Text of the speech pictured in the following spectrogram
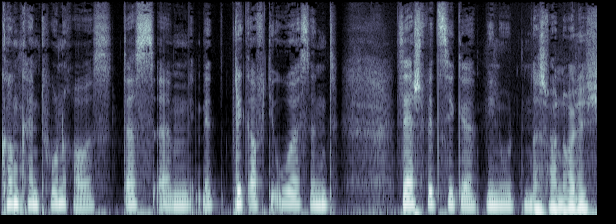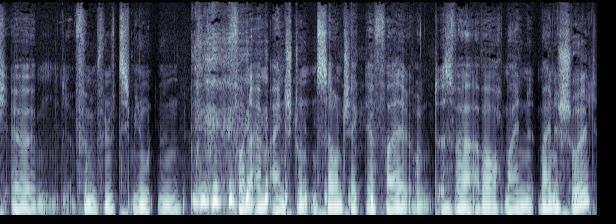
kommt kein Ton raus. Das ähm, mit Blick auf die Uhr sind sehr schwitzige Minuten. Das war neulich ähm, 55 Minuten von einem Ein-Stunden-Soundcheck der Fall und es war aber auch mein, meine Schuld,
